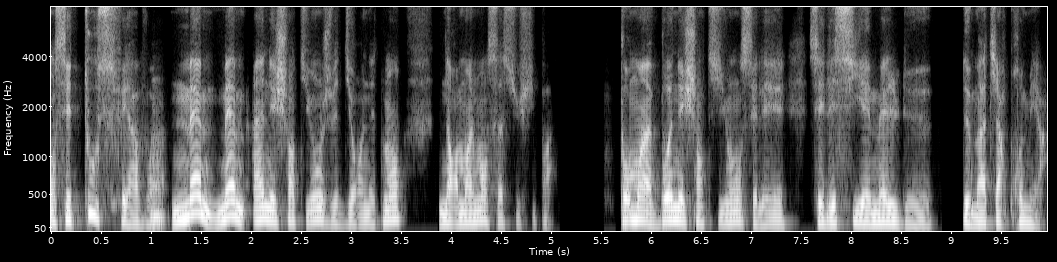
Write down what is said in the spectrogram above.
On s'est tous fait avoir. Ouais. Même, même un échantillon, je vais te dire honnêtement, normalement, ça suffit pas. Pour moi, un bon échantillon, c'est les, c'est les 6 ml de, de matière première.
